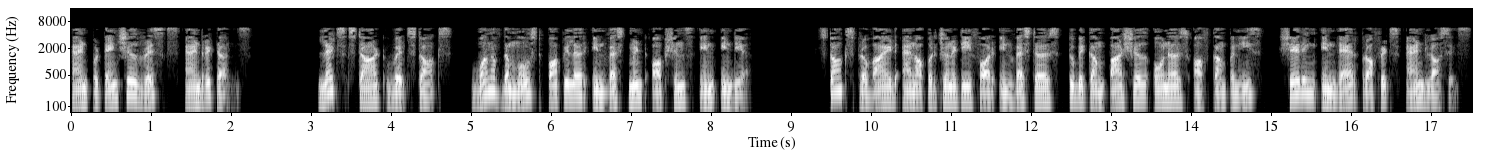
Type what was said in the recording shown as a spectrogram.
and potential risks and returns. Let's start with stocks, one of the most popular investment options in India. Stocks provide an opportunity for investors to become partial owners of companies sharing in their profits and losses.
